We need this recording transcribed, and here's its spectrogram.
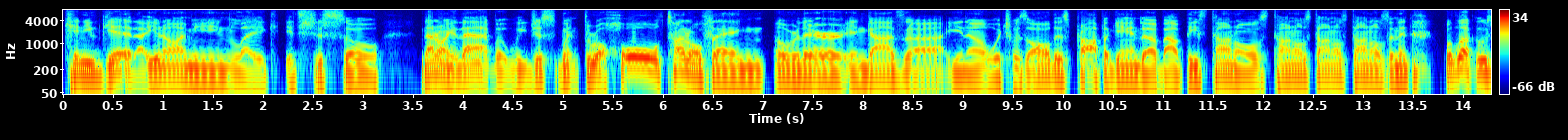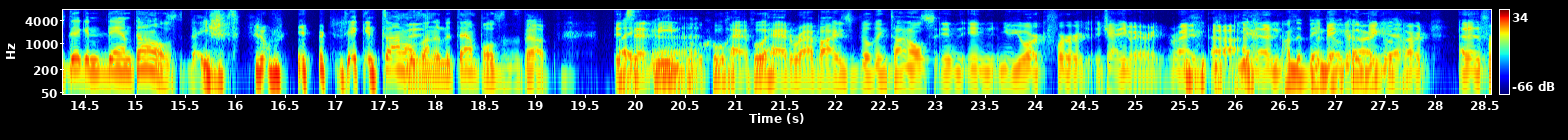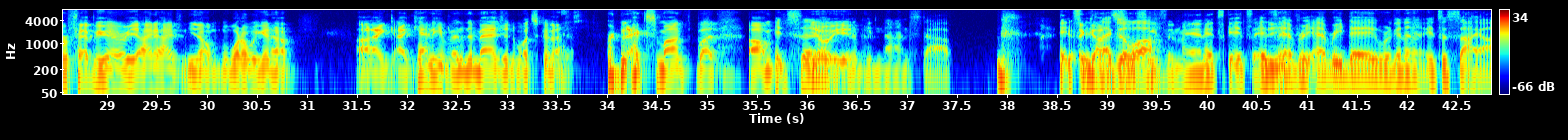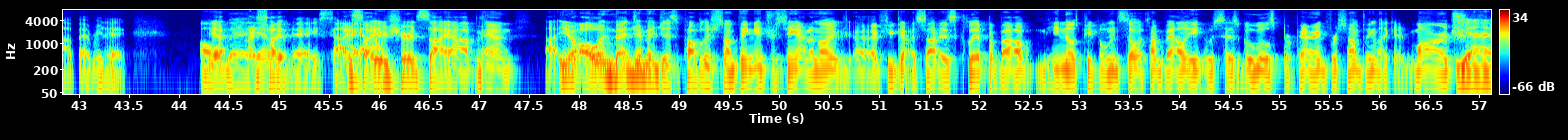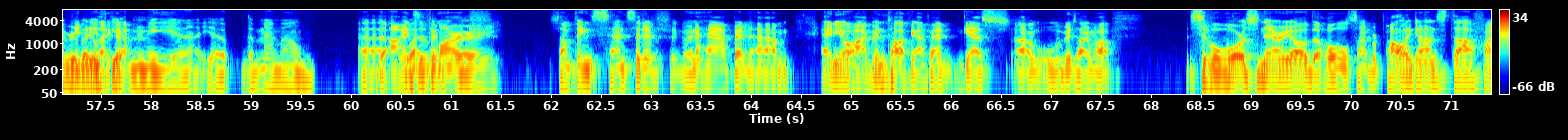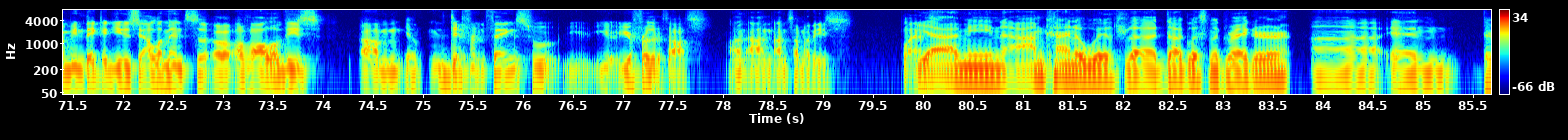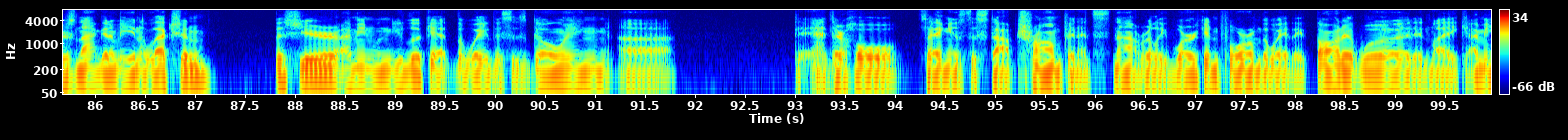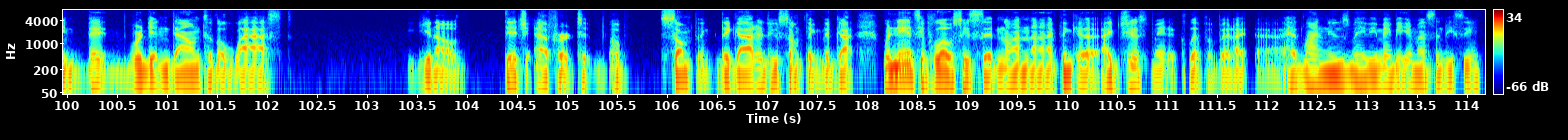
can you get? You know, I mean, like it's just so not only that, but we just went through a whole tunnel thing over there in Gaza, you know, which was all this propaganda about these tunnels, tunnels, tunnels, tunnels. And then, well, look, who's digging damn tunnels? Digging tunnels under the temples and stuff. It's Like, that meme. uh, who, had who had rabbis building tunnels in in New York for January, right? Uh, Yeah, and then on the bingo the card, bingo yeah. card, and then for February, I, I, you know, what are we gonna? I I can't even imagine what's gonna for next month. But um, It's uh, you know, gonna it- be nonstop. it's Godzilla. election season, man. It's it's it's Yeah. every every day we're gonna. It's a psyop every day, all Yeah, day, I saw- every day. Psyop. I saw your shirt psyop, and uh, you know Owen Benjamin just published something interesting. I don't know if, uh, if you guys saw his clip about he knows people in Silicon Valley who says Google's preparing for something like in March. Yeah, everybody's like a- getting the uh, yep the memo. Uh, the Ides what, of February? March. Something sensitive going to happen. Um, and you know, I've been talking. I've had guests. Um, we've been talking about the Civil War scenario, the whole cyber polygon stuff. I mean, they could use elements of, of all of these um, different things. Your further thoughts on on on some of these plans? Yeah, I mean, I'm kind of with uh, Douglas Macgregor, uh, and there's not going to be an election this year. I mean, when you look at the way this is going, uh, their whole thing is to stop Trump, and it's not really working for them the way they thought it would. And like, I mean, they we're getting down to the last, you know, ditch effort to, of something. They got to do something. They've got when Nancy Pelosi's sitting on. Uh, I think uh, I just made a clip of it. I uh, headline news, maybe maybe MSNBC,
